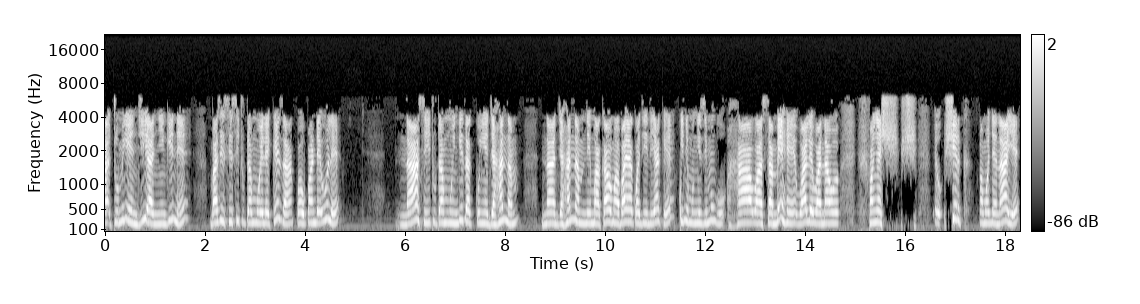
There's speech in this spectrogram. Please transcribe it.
atumie njia nyingine basi sisi tutamwelekeza kwa upande ule nasi tutamwingiza kwenye jahannam na jahannam ni makao mabaya kwa ajili yake. Lakini mwenyezi mungu hawasamehe wale wanaofanya sh- sh- shirk pamoja naye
